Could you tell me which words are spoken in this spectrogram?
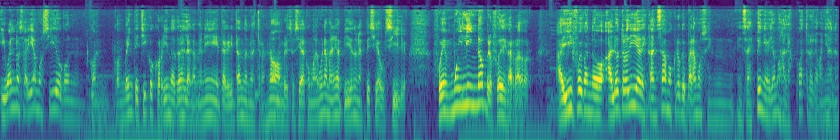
igual nos habíamos ido con, con, con, 20 chicos corriendo atrás de la camioneta, gritando nuestros nombres, o sea, como de alguna manera pidiendo una especie de auxilio. Fue muy lindo, pero fue desgarrador. Ahí fue cuando al otro día descansamos, creo que paramos en, San Espeña, llegamos a las 4 de la mañana.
